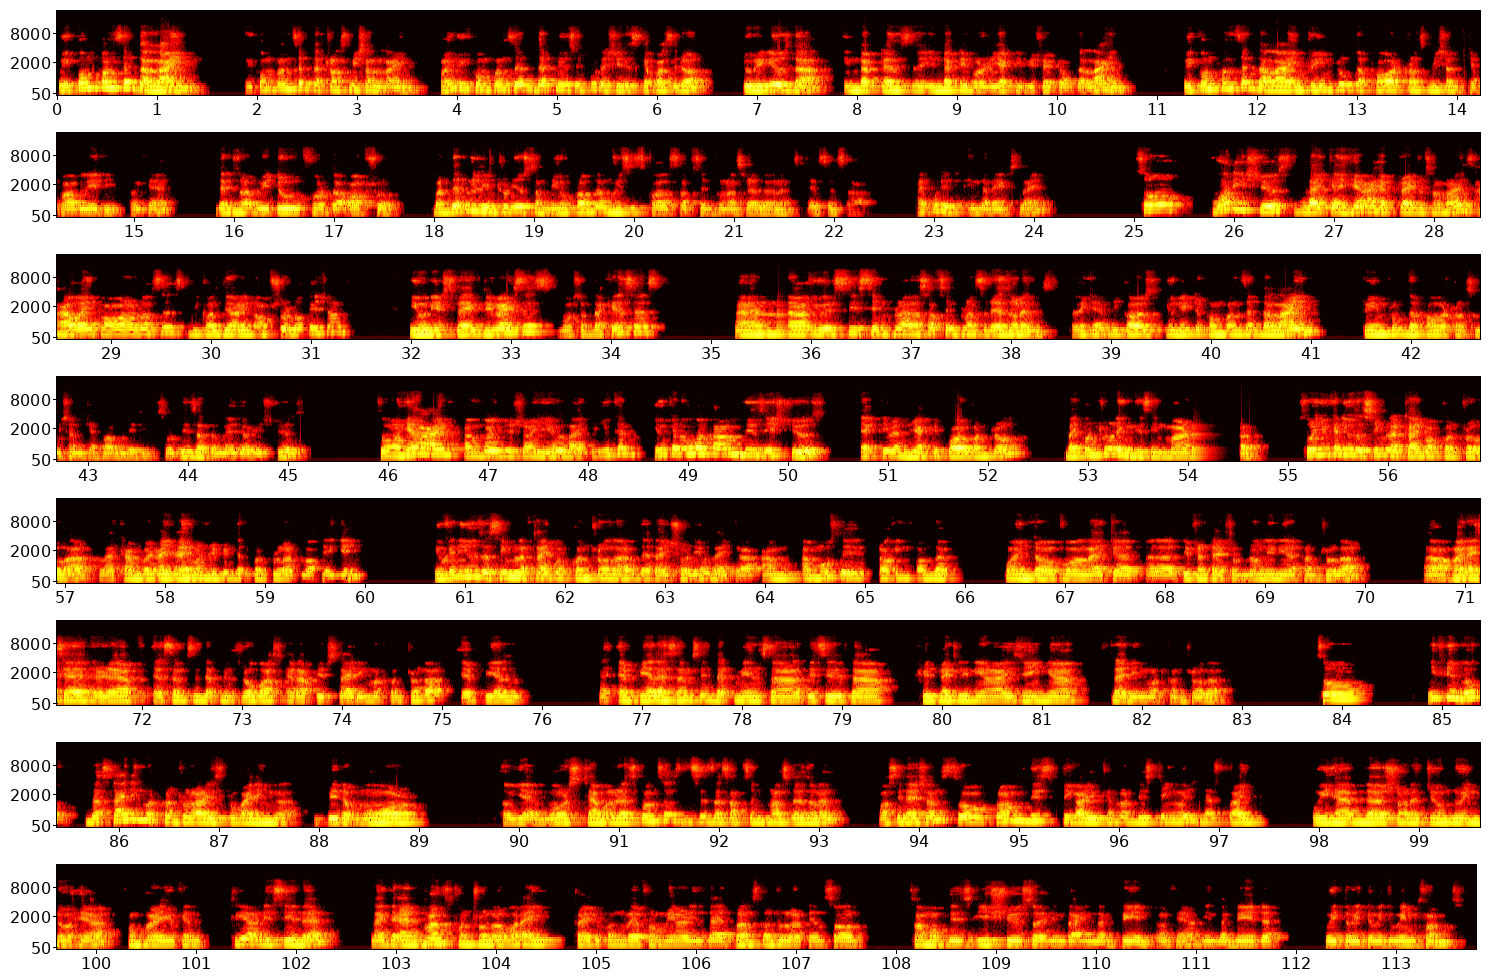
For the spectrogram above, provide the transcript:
we compensate the line. We compensate the transmission line. When we compensate, that means we put a series capacitor to reduce the inductance, inductive or reactive effect of the line we compensate the line to improve the power transmission capability. Okay, that is what we do for the offshore. But that will introduce some new problem, which is called subsynchronous resonance, SSR. I put it in the next slide. So what issues, like uh, here I have tried to summarize, how high power losses because they are in offshore locations. You need spec devices, most of the cases and uh, you will see synchronous, subsynchronous resonance, okay, because you need to compensate the line to improve the power transmission capability. So these are the major issues. So here I'm, I'm going to show you like you can you can overcome these issues, active and reactive power control, by controlling this inverter. So you can use a similar type of controller, like I'm going, I, I won't repeat that controller block again. You can use a similar type of controller that I showed you. Like uh, I'm, I'm mostly talking from the point of uh, like uh, uh different types of nonlinear controller. Uh, when I say RAP SMC, that means robust adaptive sliding mode controller. FBL, FBL SMC, that means uh, this is the feedback linearizing uh, sliding mode controller. So if you look, the sliding mode controller is providing a bit of more, oh yeah, more stable responses. This is the subsynchronous resonance oscillations. So from this figure, you cannot distinguish. That's why we have the, shown a zoomed window here from where you can clearly see that like the advanced controller, what I try to convey from here is the advanced controller can solve some of these issues in the in the grid, okay, in the grid with, with, with wind farms.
